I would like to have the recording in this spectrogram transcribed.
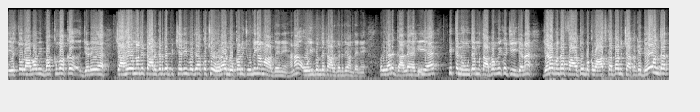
ਇਸ ਤੋਂ ਇਲਾਵਾ ਵੀ ਵੱਖ-ਵੱਖ ਜਿਹੜੇ ਆ, ਚਾਹੇ ਉਹਨਾਂ ਦੇ ਟਾਰਗੇਟ ਦੇ ਪਿੱਛੇ ਦੀ ਵਜ੍ਹਾ ਕੁਝ ਹੋਰ ਹੈ ਉਹ ਲੋਕਾਂ ਨੂੰ ਚੁੰਡੀਆਂ ਮਾਰਦੇ ਨੇ, ਹਨਾ? ਉਹੀ ਬੰਦੇ ਟਾਰਗੇਟ ਤੇ ਆਉਂਦੇ ਨੇ। ਪਰ ਯਾਰ ਗੱਲ ਹੈਗੀ ਹੈ ਕਿ ਕਾਨੂੰਨ ਦੇ ਮੁਤਾਬਕ ਵੀ ਕੋਈ ਚੀਜ਼ ਹੈ ਨਾ, ਜਿਹੜਾ ਬੰਦਾ ਫਾਲਤੂ ਬਕਵਾਸ ਕਰਦਾ, ਉਹਨੂੰ ਚੱਕ ਕੇ ਦਿਓ ਅੰਦਰ।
